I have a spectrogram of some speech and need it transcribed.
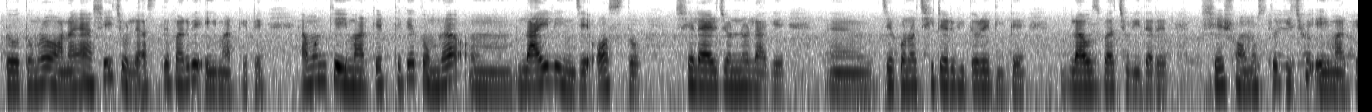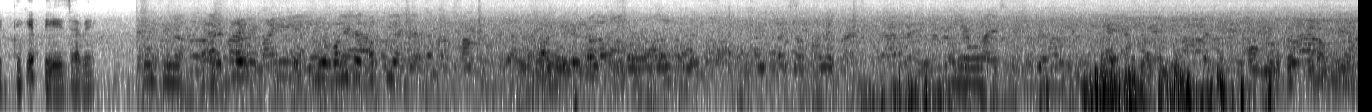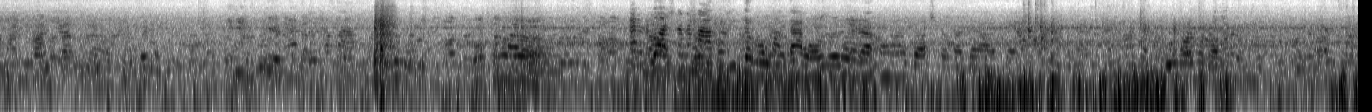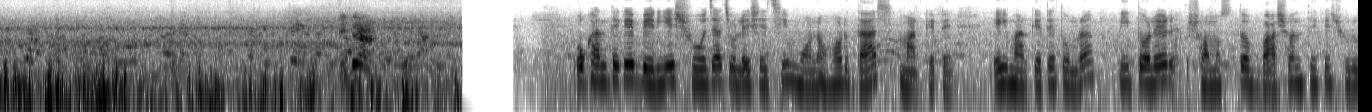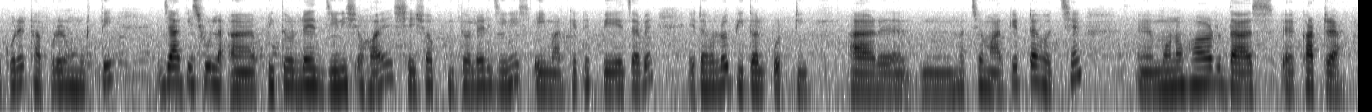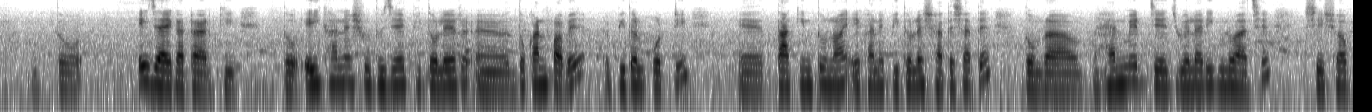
তো তোমরা অনায়াসেই চলে আসতে পারবে এই মার্কেটে। এমনকি এই মার্কেট থেকে তোমরা উম, লাইলিং যে অস্ত সেলাইয়ের জন্য লাগে যে কোনো ছিটের ভিতরে দিতে ব্লাউজ বা চুড়িদারের সে সমস্ত কিছু এই মার্কেট থেকে পেয়ে যাবে। আমি দশ টাকা না করে দেবো না দাম এরকম দশ টাকা দেওয়া ওখান থেকে বেরিয়ে সোজা চলে এসেছি মনোহর দাস মার্কেটে। এই মার্কেটে তোমরা পিতলের সমস্ত বাসন থেকে শুরু করে ঠাকুরের মূর্তি যা কিছু পিতলের জিনিস হয় সেই সব পিতলের জিনিস এই মার্কেটে পেয়ে যাবে। এটা হলো পিতলপট্টি আর হচ্ছে মার্কেটটা হচ্ছে মনোহর দাস কাটরা। তো এই জায়গাটা আর কি। তো এইখানে শুধু যে পিতলের দোকান পাবে পিতলপট্টি এ, তা কিন্তু নয়। এখানে পিতলের সাথে সাথে তোমরা হ্যান্ডমেড যে জুয়েলারিগুলো আছে সেই সব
